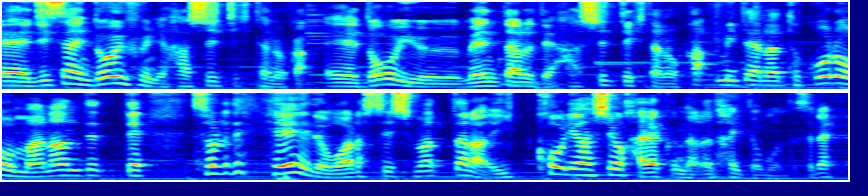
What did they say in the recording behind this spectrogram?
えー、実際にどういう風に走ってきたのか、えー、どういうメンタルで走ってきたのか、みたいなところを学んでって、それで、へーで終わらせてしまったら、一向に足は速くならないと思うんですね。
